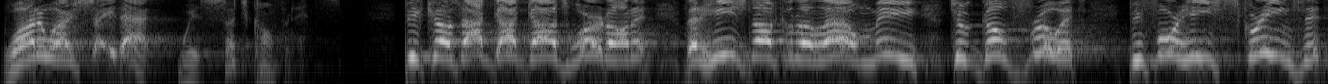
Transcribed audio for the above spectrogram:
Why do I say that? With such confidence. Because I got God's word on it that He's not going to allow me to go through it before He screens it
